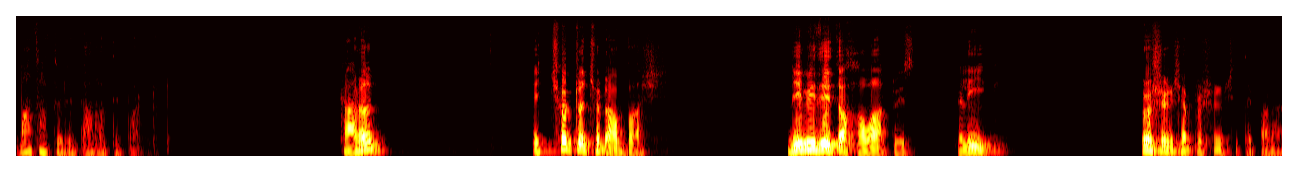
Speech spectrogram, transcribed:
মাথা তুলে দাঁড়াতে পারল না। কারণ এই ছোট ছোট অভ্যাস, নিবেদিত হওয়া টু কলিগ প্রশংসা প্রশংসিত করা,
